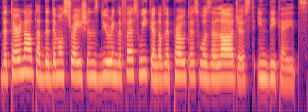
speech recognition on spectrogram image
the turnout at the demonstrations during the first weekend of the protest was the largest in decades.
